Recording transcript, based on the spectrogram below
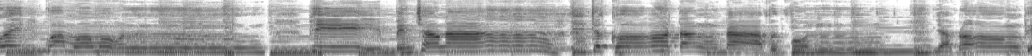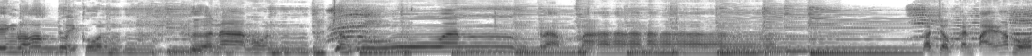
วยความมองมน พี่เป็นชาวนา จะขอตั้งตาฝึกฝน อยากร้องเพลงร็อกด้วยคน เพื่อหน้ามนจะหวนกลับมา ก็จบกันไปนะครับผม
